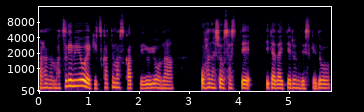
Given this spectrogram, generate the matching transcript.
あの、まつげ美容液使ってますかっていうようなお話をさせていただいてるんですけど、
